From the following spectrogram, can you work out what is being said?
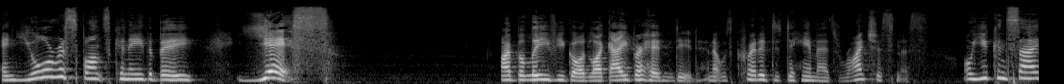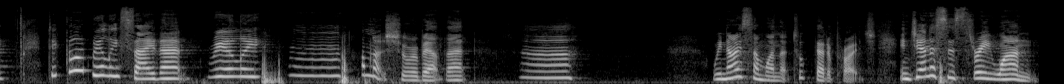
And your response can either be, Yes, I believe you, God, like Abraham did, and it was credited to him as righteousness. Or you can say, Did God really say that? Really? Mm, I'm not sure about that. Uh, we know someone that took that approach. In Genesis 3 1,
